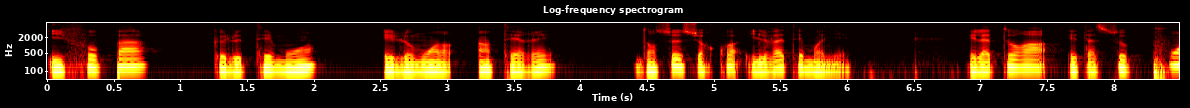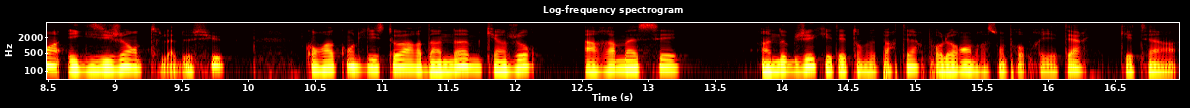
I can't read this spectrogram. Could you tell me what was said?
il faut pas que le témoin ait le moindre intérêt dans ce sur quoi il va témoigner. Et la Torah est à ce point exigeante là-dessus qu'on raconte l'histoire d'un homme qui un jour a ramassé un objet qui était tombé par terre pour le rendre à son propriétaire, qui était un-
